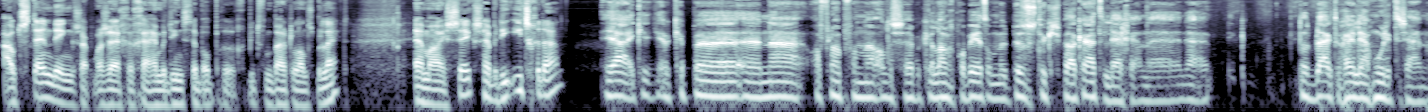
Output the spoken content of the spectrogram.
outstanding, zou ik maar zeggen, geheime dienst hebben op het gebied van buitenlands beleid? MI6, hebben die iets gedaan? Ja, ik, ik, ik heb uh, na afloop van alles heb ik lang geprobeerd om het puzzelstukjes bij elkaar te leggen. En uh, nou, ik, dat blijkt toch heel erg moeilijk te zijn.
